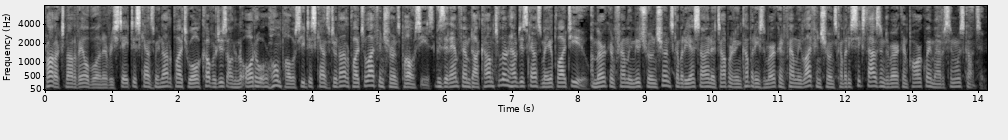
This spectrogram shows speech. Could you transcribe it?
Products not available in every state. Discounts may not apply to all coverages on an auto or home policy. Discounts do not apply to life insurance policies. Visit amfam.com to learn how discounts may apply to you. American Family Mutual Insurance Company SI and its operating companies American Family Life Insurance Company 6000 American Parkway, Madison, Wisconsin.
